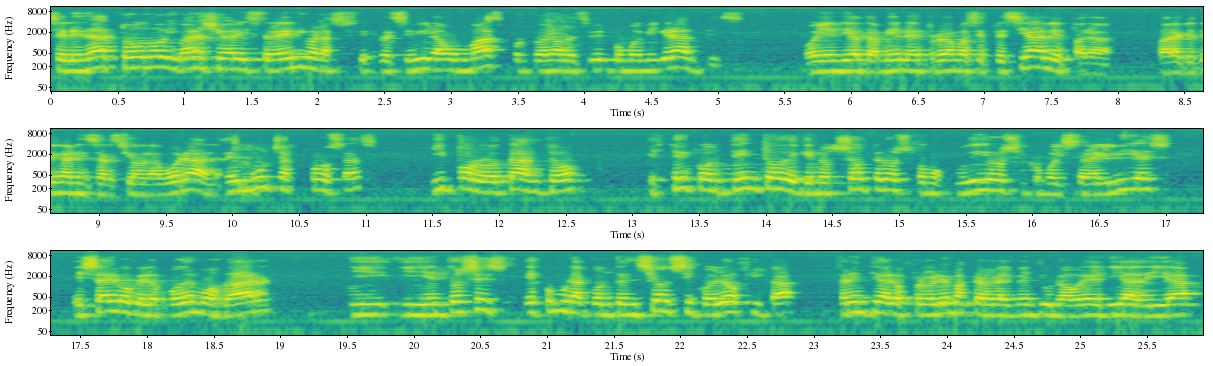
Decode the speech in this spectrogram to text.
se les da todo y van a llegar a Israel y van a recibir aún más porque van a recibir como emigrantes. Hoy en día también hay programas especiales para, para que tengan inserción laboral. Hay muchas cosas y por lo tanto estoy contento de que nosotros como judíos y como israelíes es algo que lo podemos dar y, y entonces es como una contención psicológica frente a los problemas que realmente uno ve día a día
